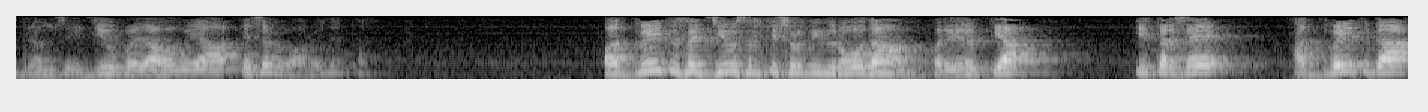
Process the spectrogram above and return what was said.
ब्रह्म से जीव पैदा हो गया, ऐसा व्यवहार हो जाता। अद्वैत से जीव सृष्टि श्रुति विरोधा परिहत्या इस तरह से अद्वैत का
